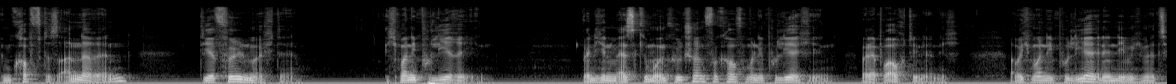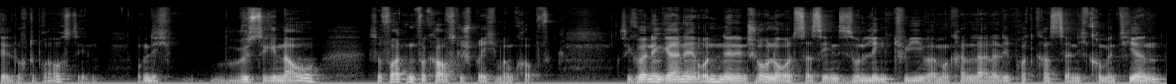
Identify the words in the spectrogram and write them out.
im Kopf des anderen, die er füllen möchte. Ich manipuliere ihn. Wenn ich einem Eskimo einen Kühlschrank verkaufe, manipuliere ich ihn, weil er braucht ihn ja nicht. Aber ich manipuliere ihn, indem ich ihm erzähle, doch du brauchst ihn. Und ich wüsste genau sofort ein Verkaufsgespräch in meinem Kopf. Sie können gerne unten in den Show Notes, da sehen Sie so ein Linktree, weil man kann leider die Podcasts ja nicht kommentieren.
